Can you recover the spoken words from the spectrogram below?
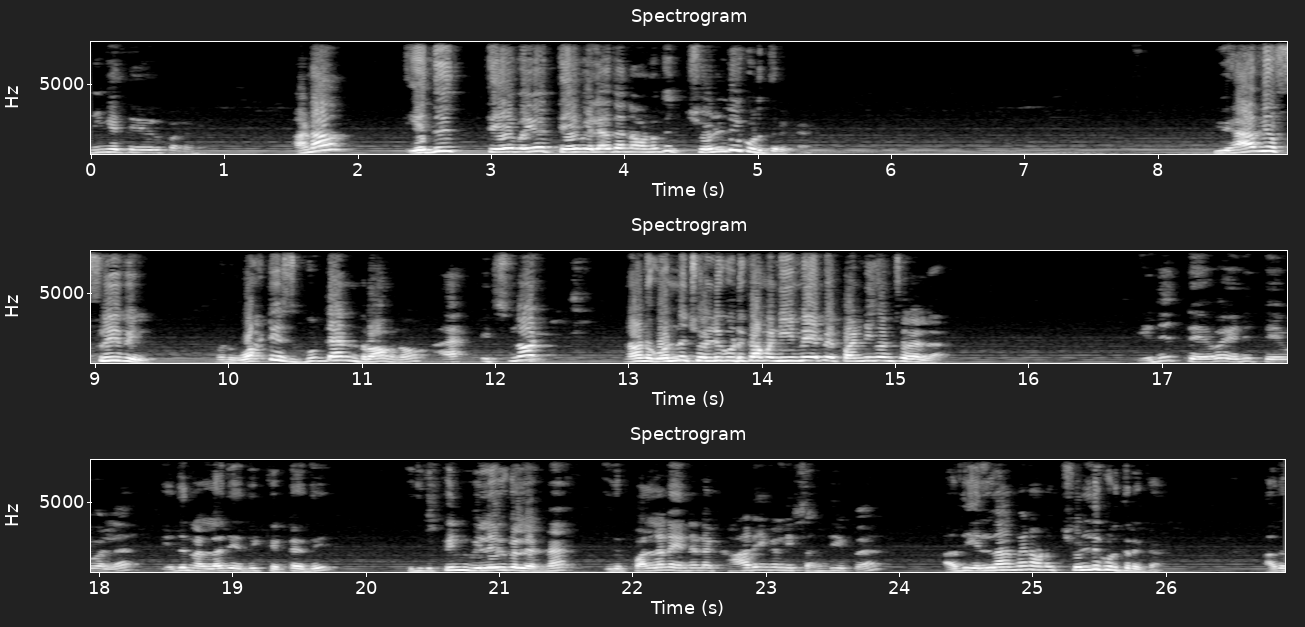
நீங்க தேர்வு பண்ணுங்க. ஆனா எது தேவையோ தேவையில்லாத நான் உனக்கு சொல்லி கொடுத்துருக்கேன். You have your free will but what is good and wrong no it's not நான் உனக்கு ஒன்றும் சொல்லி கொடுக்காம நீமே போய் பண்ணிக்கோன்னு சொல்லல. எது தேவை எது தேவையில்ல எது நல்லது எது கெட்டது இதுக்கு பின் விளைவுகள் என்ன? இது பல்லன என்னென்ன காரியங்கள் நீ சந்திப்ப அது எல்லாமே நான் உனக்கு சொல்லி கொடுத்துருக்கேன். அதை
